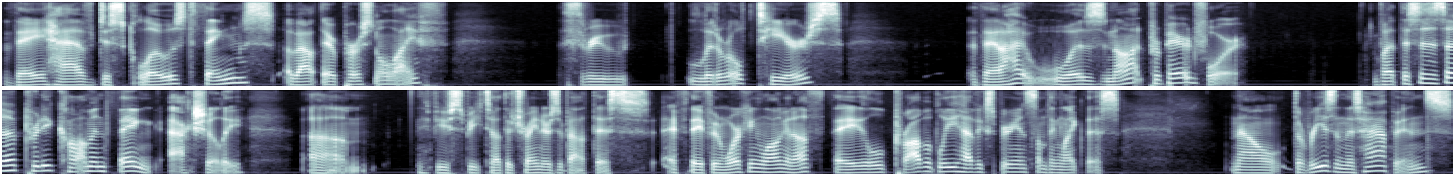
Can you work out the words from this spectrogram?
they have disclosed things about their personal life through literal tears that I was not prepared for. But this is a pretty common thing, actually. Um, if you speak to other trainers about this, if they've been working long enough, they'll probably have experienced something like this. Now, the reason this happens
